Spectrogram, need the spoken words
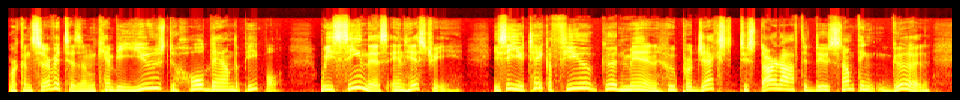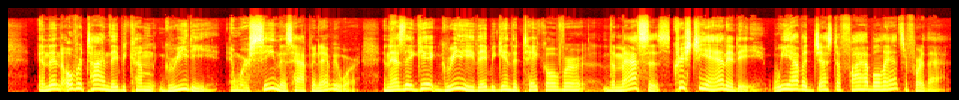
or conservatism, can be used to hold down the people. We've seen this in history. You see, you take a few good men who projects to start off to do something good, and then over time they become greedy. And we're seeing this happen everywhere. And as they get greedy, they begin to take over the masses. Christianity, we have a justifiable answer for that.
